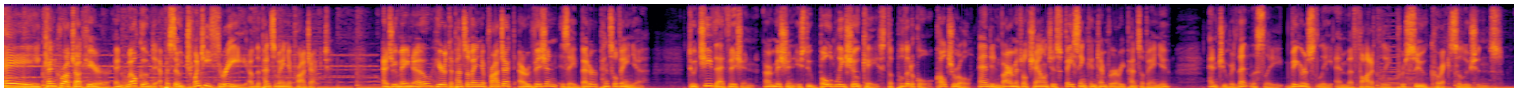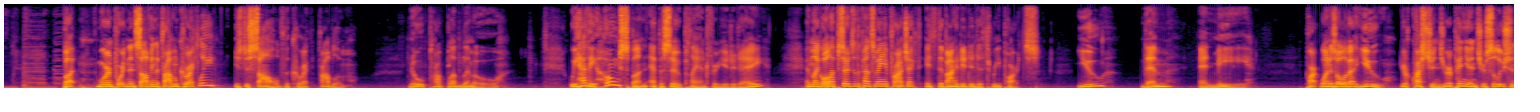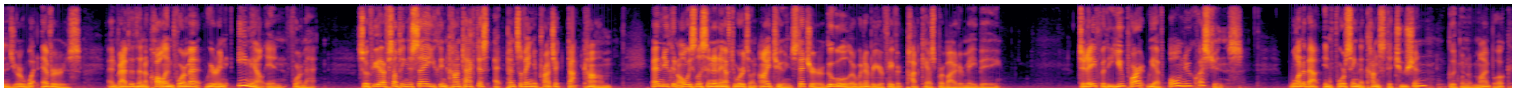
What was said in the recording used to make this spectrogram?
Hey, Ken Krawchuk here, and welcome to episode 23 of the Pennsylvania Project. As you may know, here at the Pennsylvania Project, our vision is a better Pennsylvania. To achieve that vision, our mission is to boldly showcase the political, cultural, and environmental challenges facing contemporary Pennsylvania, and to relentlessly, vigorously, and methodically pursue correct solutions. But more important than solving the problem correctly is to solve the correct problem. No problemo. We have a homespun episode planned for you today. And like all episodes of the Pennsylvania Project, it's divided into three parts you, them, and me. Part one is all about you, your questions, your opinions, your solutions, your whatevers. And rather than a call in format, we're an email in format. So if you have something to say, you can contact us at pennsylvaniaproject.com. And you can always listen in afterwards on iTunes, Stitcher, Google, or whatever your favorite podcast provider may be. Today, for the you part, we have all new questions. One about enforcing the Constitution, good one of my book,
